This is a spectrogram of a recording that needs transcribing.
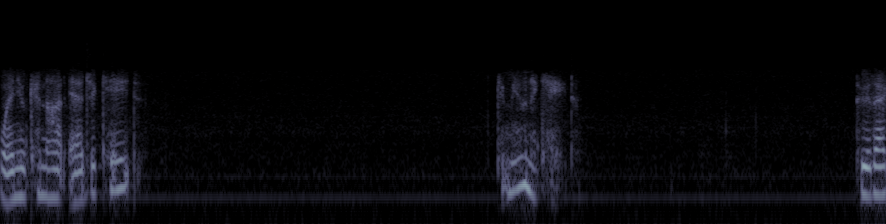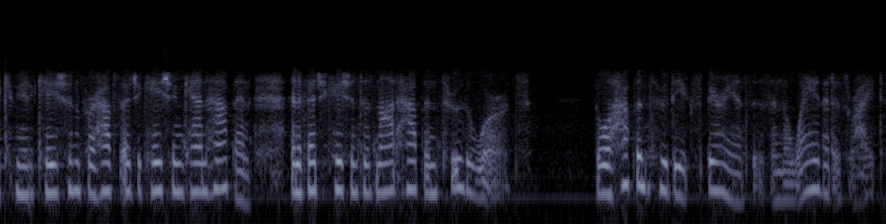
When you cannot educate, communicate. Through that communication, perhaps education can happen. And if education does not happen through the words, it will happen through the experiences in the way that is right.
